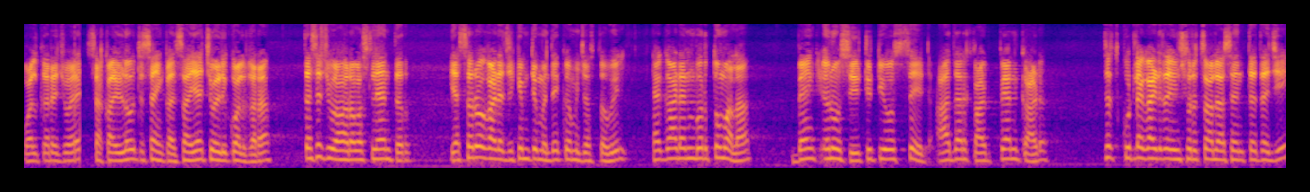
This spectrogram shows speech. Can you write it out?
कॉल करायच्या वेळेस सकाळी नऊ ते सायंकाळी सहा याच वेळी कॉल करा. तसेच व्यवहार बसल्यानंतर या सर्व गाड्याच्या किमतीमध्ये कमी जास्त होईल. ह्या गाड्यांवर तुम्हाला bank NOC TTO set Aadhaar card PAN card तसंच कुठल्या गाडीचा इन्शुरन्स चालू असेल तर त्याची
